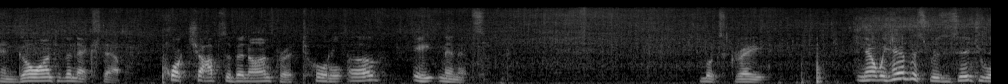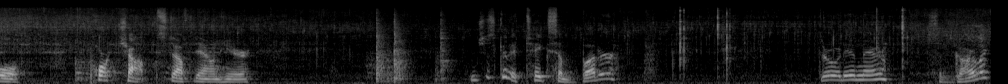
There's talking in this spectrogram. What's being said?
and go on to the next step. Pork chops have been on for a total of eight minutes. Looks great. Now we have this residual pork chop stuff down here. I'm just going to take some butter, throw it in there, some garlic.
